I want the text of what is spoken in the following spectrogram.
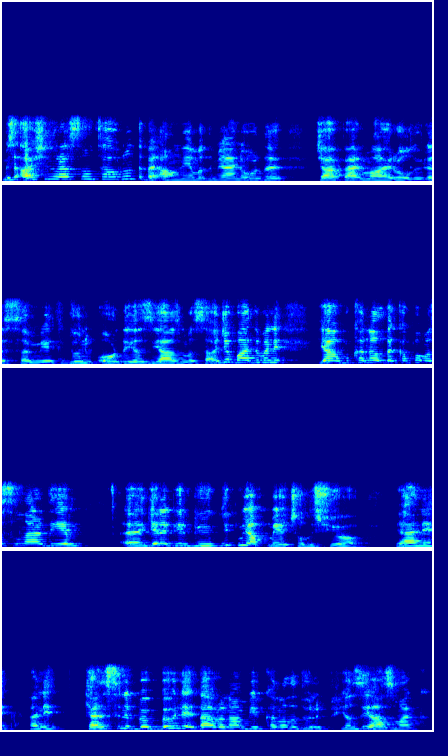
mesela Ayşenur Aslan'ın tavrını da ben anlayamadım. Yani orada Cafer Mahiroğlu'yla samimiyeti dönüp orada yazı yazması. Acaba dedim hani ya bu kanalı da kapamasınlar diye e, gene bir büyüklük mü yapmaya çalışıyor? Yani hani kendisini böyle davranan bir kanala dönüp yazı yazmak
